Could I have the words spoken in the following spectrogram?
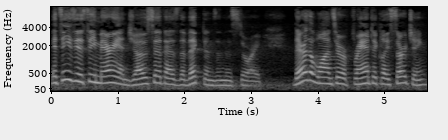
It's easy to see Mary and Joseph as the victims in this story. They're the ones who are frantically searching.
